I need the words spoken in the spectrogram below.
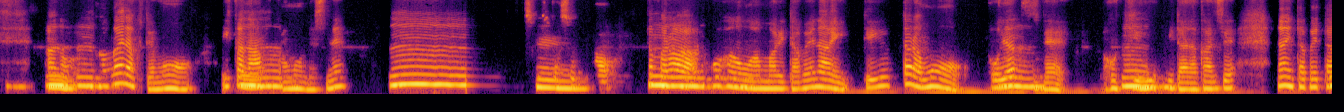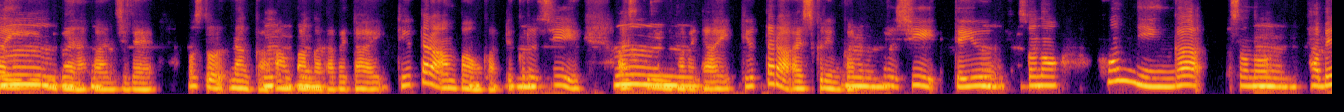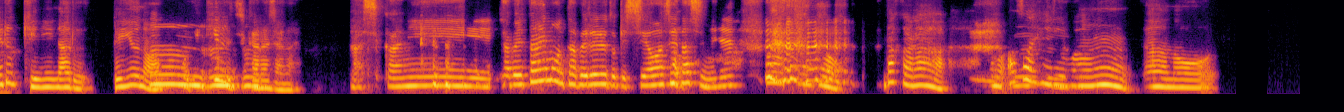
あの、うんうん。考えなくてもいいかなと思うんですね。うーん。そっかそっか。だから、うんご飯をあんまり食べないって言ったらもう、おやつで補給うんみたいな感じで、何食べたいうんみたいな感じで、そうするとなんかうんアンパンが食べたいって言ったらアンパンを買ってくるし、アイスクリーム食べたいって言ったらアイスクリーム買ってくるしっていうう、ん。その本人がそのうん。食べる気になるっていうのはうん生きる力じゃない。確かに、食べたいもん食べれるとき幸せだしね。そうだから、朝昼晩、あの、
